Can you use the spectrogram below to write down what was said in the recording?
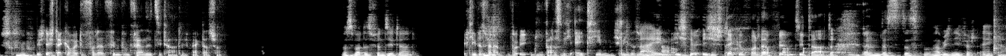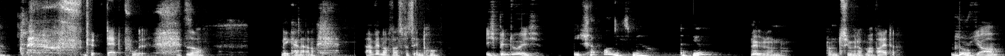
Ich stecke heute voller Film- und Fernsehzitate, ich merke das schon. Was war das für ein Zitat? Ich liebe es, wenn er. War das nicht A-Team? Ich liebe es, Nein, ich, ich stecke voller Filmzitate. Ähm, das das habe ich nicht verstanden. Egal. Deadpool. So. Nee, keine Ahnung. Haben wir noch was fürs Intro? Ich bin durch. Ich habe auch nichts mehr. Daniel? Nö, dann dann ziehen wir doch mal weiter. Ja,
